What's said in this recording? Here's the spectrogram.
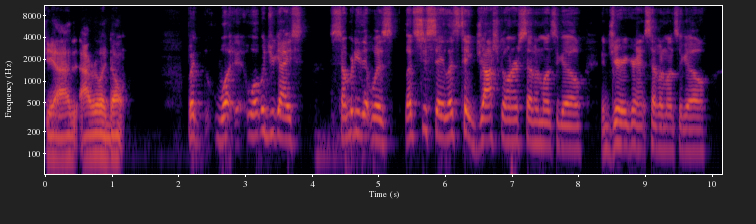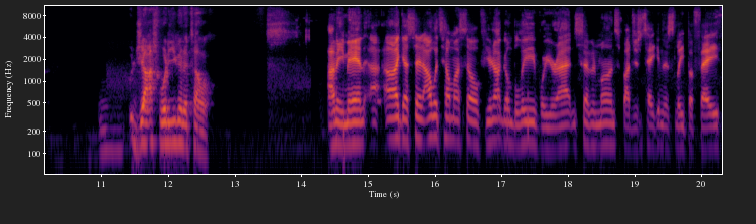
yeah, I, I really don't. But what what would you guys? Somebody that was let's just say let's take Josh Garner seven months ago and Jerry Grant seven months ago. Josh, what are you going to tell them? I mean, man, like I said, I would tell myself, you're not going to believe where you're at in seven months by just taking this leap of faith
